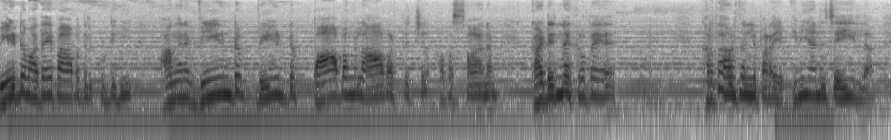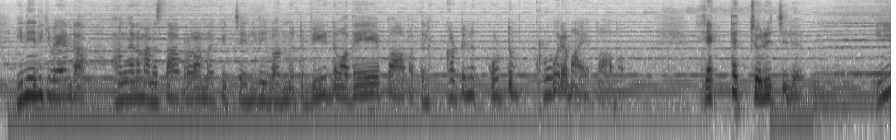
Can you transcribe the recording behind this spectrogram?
വീണ്ടും അതേ പാപത്തിൽ കുടുങ്ങി അങ്ങനെ വീണ്ടും വീണ്ടും പാപങ്ങൾ ആവർത്തിച്ച് അവസാനം കഠിന ഹൃദയ കർത്താവിന് തന്നെ പറയും ഇനി ഞാൻ ചെയ്യില്ല ഇനി എനിക്ക് വേണ്ട. അങ്ങനെ മനസ്താപ്രകടനമൊക്കെ ചെല്ലി വന്നിട്ട് വീണ്ടും അതേ പാപത്തിൽ കഠിന കൊട്ടും ക്രൂരമായ പാപം. രക്തച്ചൊരിച്ചിൽ ഈ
